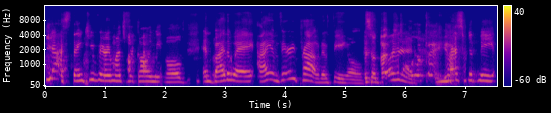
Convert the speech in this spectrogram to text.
Yes, thank you very much for calling me old. And by the way, I am very proud of being old. So go ahead, okay, yeah. mess with me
